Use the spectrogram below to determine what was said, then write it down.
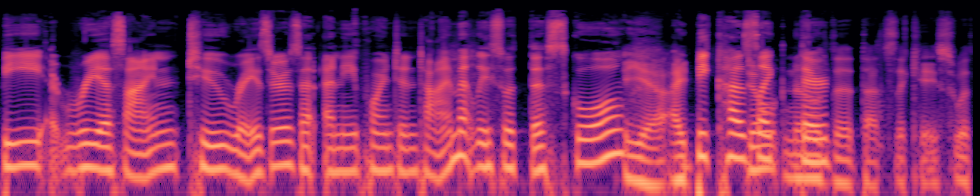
be reassigned to raisers at any point in time, at least with this school, Yeah, I because don't like know they're that that's the case with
